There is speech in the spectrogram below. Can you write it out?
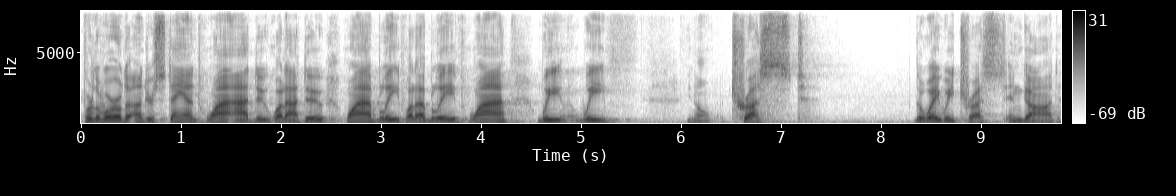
for the world to understand why I do what I do, why I believe what I believe, why we, we you know, trust the way we trust in God.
